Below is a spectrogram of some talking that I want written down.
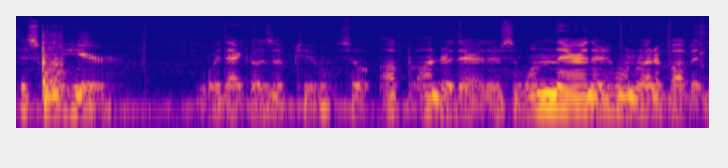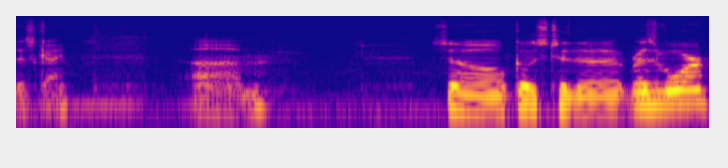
this one here, where that goes up to. So up under there, there's one there, and there's one right above it, this guy. Um, so goes to the reservoir,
